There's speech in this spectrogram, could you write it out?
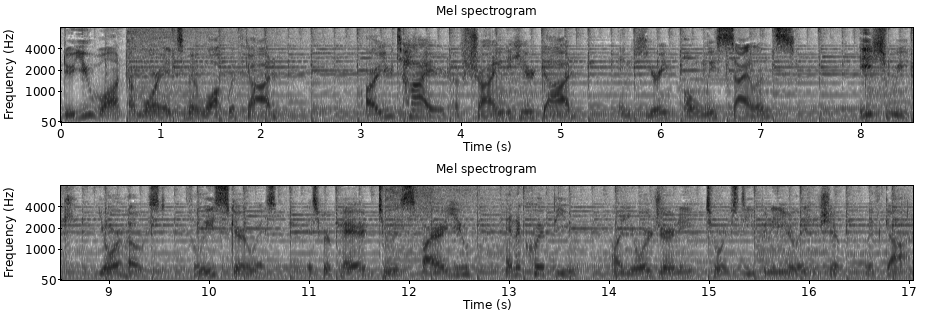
Do you want a more intimate walk with God? Are you tired of trying to hear God and hearing only silence? Each week, your host, Felice Gerwitz, is prepared to inspire you and equip you on your journey towards deepening your relationship with God.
